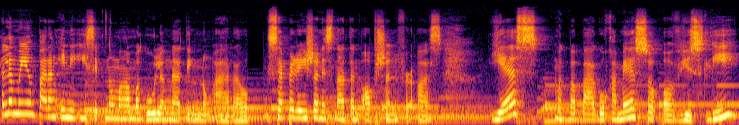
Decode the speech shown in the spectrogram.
alam mo yung parang iniisip ng mga magulang nating nung araw. Separation is not an option for us. Yes, magbabago kami, so obviously,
